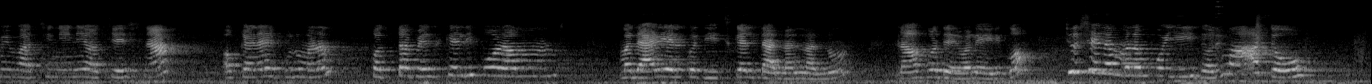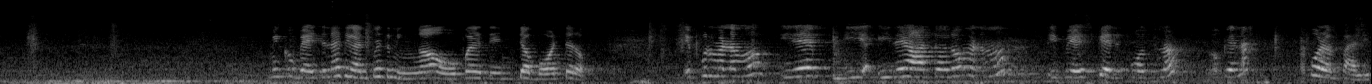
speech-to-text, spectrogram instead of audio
మీ వర్షిణిని వచ్చేసిన. ఓకేనా? ఇప్పుడు మనం కొత్త ప్లేస్కి వెళ్ళిపోదాం మా డాడీ ఎడుకో తీసుకెళ్తాను నన్ను. నాకు కూడా తెలియదు ఎడుకో మనం పోయి దొరి మాతో మీకు బయటనట్టు కనిపిస్తుంది. ఇంకా ఓపెన్ అయితే ఇంత బాగుంటుందో. ఇప్పుడు మనము ఇదే ఇదే ఆటోలో మనము ఈ ప్లేస్కి వెళ్ళిపోతున్నాం ఓకేనా పూరంపల్లి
